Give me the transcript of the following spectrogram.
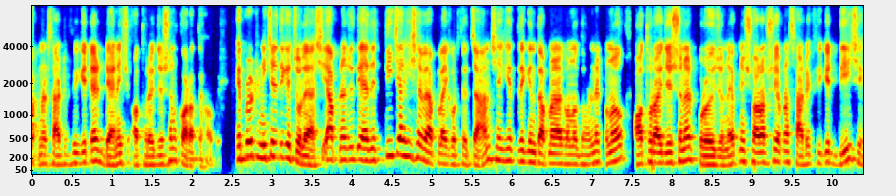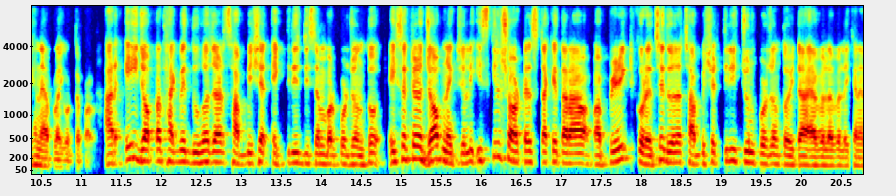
আপনার সার্টিফিকেটের ড্যানিশ অথরাইজেশন করাতে হবে। এরপর একটু নিচের দিকে চলে আসি। আপনার যদি অ্যাজ এ টিচার হিসেবে অ্যাপ্লাই করতে চান, সেক্ষেত্রে কিন্তু আপনার কোনো ধরনের কোনো অথরাইজেশনের প্রয়োজন নেই। আপনি সরাসরি আপনার সার্টিফিকেট দিয়ে সেখানে অ্যাপ্লাই করতে পারেন আর এই জবটা থাকবে দু হাজার হাজার ছাব্বিশের একত্রিশ ডিসেম্বর পর্যন্ত এই সেক্টরের জব না অ্যাকচুয়ালি স্কিল শর্টেজটাকে তারা প্রেডিক্ট করেছে দু হাজার ছাব্বিশের তিরিশ জুন পর্যন্ত এটা অ্যাভেলেবেল এখানে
